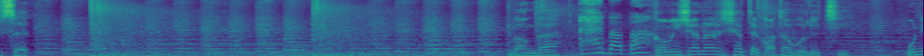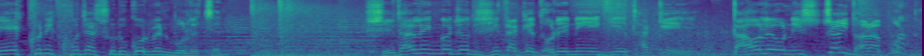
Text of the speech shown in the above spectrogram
স্যার গঙ্গা? হ্যাঁ বাবা। কমিশনারের সাথে কথা বলেছি। উনি এক্ষুনি খোঁজা শুরু করবেন বলেছেন। সীতালিঙ্গ যদি সীতাকে ধরে নিয়ে গিয়ে থাকে তাহলে ও নিশ্চয়ই ধরা পড়বে।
